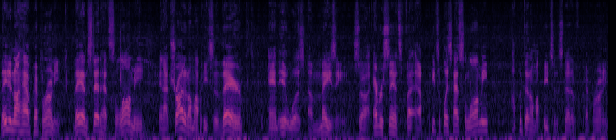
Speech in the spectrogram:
They did not have pepperoni. They instead had salami, and I tried it on my pizza there, and it was amazing. So ever since a pizza place has salami, I put that on my pizza instead of pepperoni.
